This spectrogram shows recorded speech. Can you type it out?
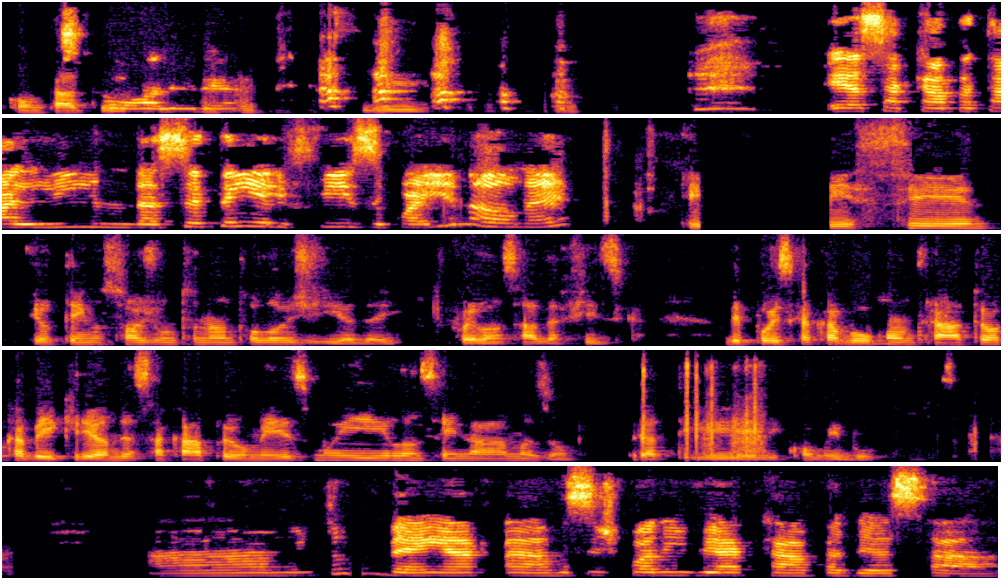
contar spoiler, tudo. Né? Essa capa tá linda. Você tem ele físico aí? Não, né? Esse eu tenho só junto na antologia daí foi lançada física. Depois que acabou o uhum. contrato, eu acabei criando essa capa eu mesmo e lancei na Amazon para ter ele como e-book. Ah, muito bem. Ah, vocês podem ver a capa dessa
